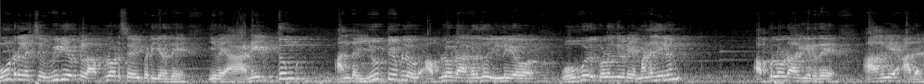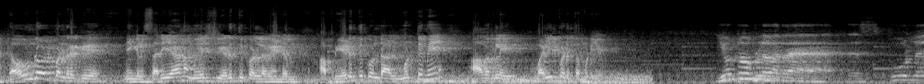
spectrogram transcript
மூன்று லட்சம் வீடியோக்கள் அப்லோட் செய்யப்படுகிறது. இவை அனைத்தும் அந்த யூடியூப்ல அப்லோட் ஆகிறதோ இல்லையோ ஒவ்வொரு குழந்தையுடைய மனதிலும் அப்லோட் ஆகிறது. ஆகவே அதை டவுன்லோட் பண்றதுக்கு நீங்கள் சரியான முயற்சி எடுத்துக்கொள்ள வேண்டும். அப்படி எடுத்துக்கொண்டால் மட்டுமே அவர்களை வழிப்படுத்த முடியும். யூடியூப்ல வர ஸ்கூலு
